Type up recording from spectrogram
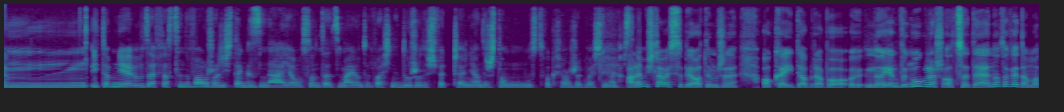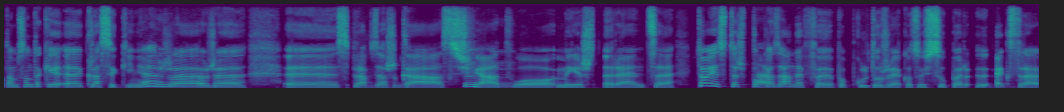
ym, I to mnie zafascynowało, że oni się tak znają, są tacy, mają to właśnie duże doświadczenia, zresztą mnóstwo książek właśnie napisanych. Ale myślałaś sobie o tym, że okej, dobra, bo y, no, jak Mhm. wygooglasz OCD, no to wiadomo, tam są takie e, klasyki, nie? Mhm. Że, że e, sprawdzasz gaz, Mhm. światło, myjesz ręce. To jest też Tak. pokazane w popkulturze jako coś super y, ekstra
